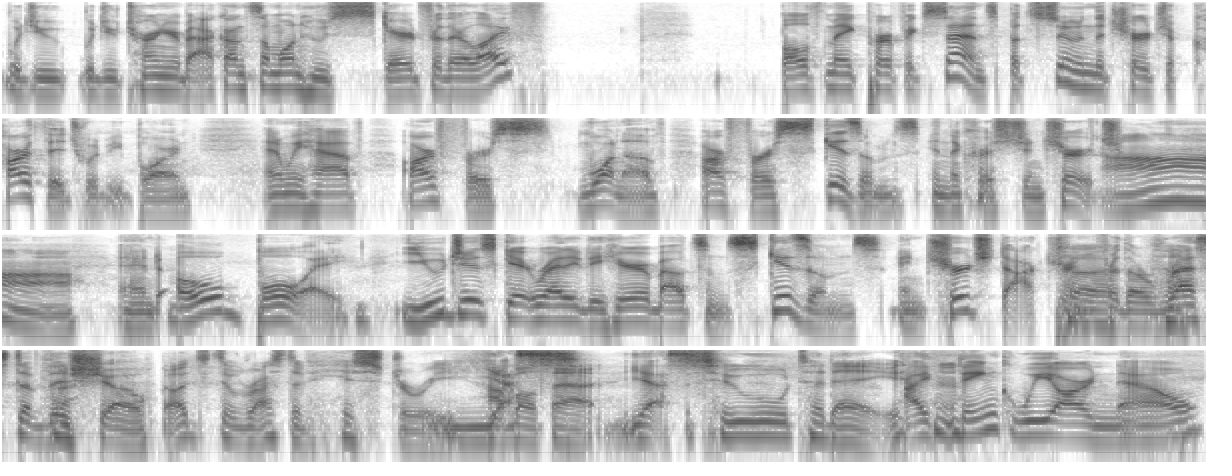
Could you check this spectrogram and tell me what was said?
Would you would you turn your back on someone who's scared for their life?" Both make perfect sense, but soon the Church of Carthage would be born, and we have our first one of our first schisms in the Christian church. Ah. And oh boy, you just get ready to hear about some schisms in church doctrine for the rest of this show. Oh, it's the rest of history. How Yes. about that? Yes. To today. I think we are now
